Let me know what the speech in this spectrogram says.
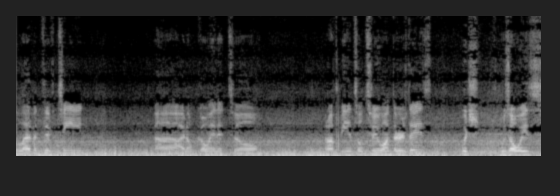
11:15. Uh, I don't go in until I don't have to be until 2 on Thursdays, which was always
